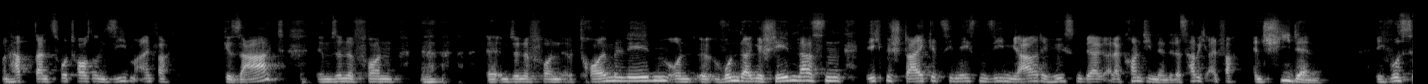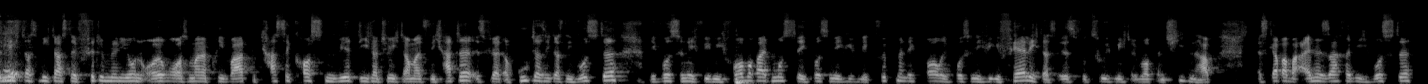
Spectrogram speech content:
und habe dann 2007 einfach gesagt, im Sinne von, äh, im Sinne von äh, Träume leben und äh, Wunder geschehen lassen. Ich besteige jetzt die nächsten sieben Jahre die höchsten Berge aller Kontinente. Das habe ich einfach entschieden. Ich wusste okay. nicht, dass mich das eine Viertelmillion Euro aus meiner privaten Kasse kosten wird, die ich natürlich damals nicht hatte. Ist vielleicht auch gut, dass ich das nicht wusste. Ich wusste nicht, wie ich mich vorbereiten musste. Ich wusste nicht, wie viel Equipment ich brauche. Ich wusste nicht, wie gefährlich das ist, wozu ich mich da überhaupt entschieden habe. Es gab aber eine Sache, die ich wusste.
